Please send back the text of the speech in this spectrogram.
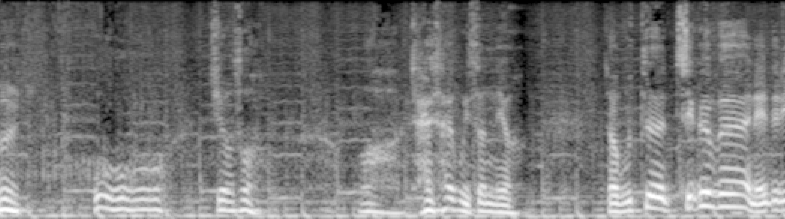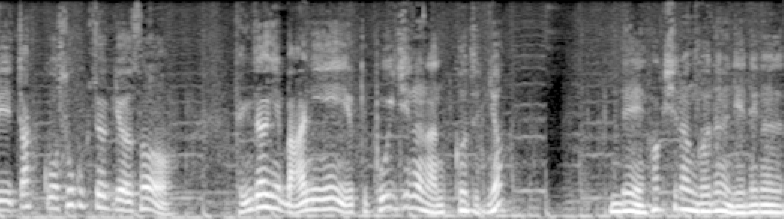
을 오, 지어서 와 잘 살고 있었네요. 자, 무튼 지금은 애들이 작고 소극적이어서 굉장히 많이 이렇게 보이지는 않거든요. 근데 확실한 거는 얘네가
